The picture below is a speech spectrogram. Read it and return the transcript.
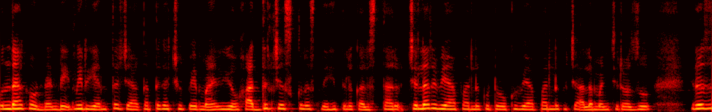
ఉందాక ఉండండి. మీరు ఎంతో జాగ్రత్తగా చూపే మరియు అర్థం చేసుకున్న స్నేహితులు కలుస్తారు. చిల్లర వ్యాపారులకు టోకు వ్యాపారులకు చాలా మంచి రోజు. ఈరోజు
